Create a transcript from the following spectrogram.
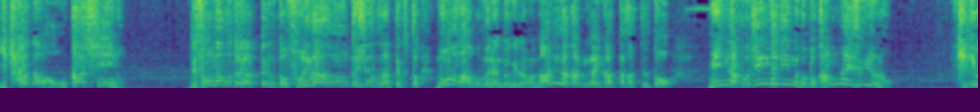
生き方はおかしいの。で、そんなことやってると、それがうーんとひどくなっていくと、ノアの箱舟の時でも何が神が怒ったかっていうと、みんな個人個人のことを考えすぎるの。起業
